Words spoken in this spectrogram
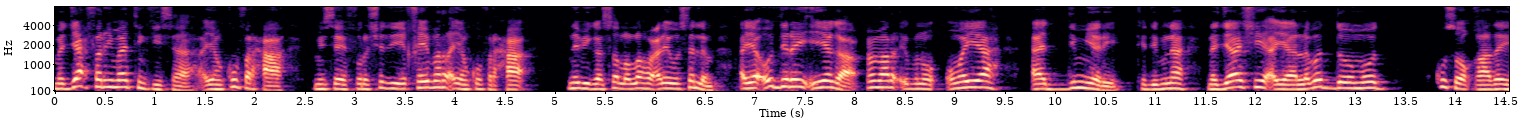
Ma jacfar imaatinkiisa ayaan ku farxaa mise furashadii khaybar ayaan ku farxaa nebiga sala allahu caleyhi wasalam ayaa u diray iyaga cumar ibnu umayah addimyari. Kadibna najaashi ayaa laba doomood ku soo qaaday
